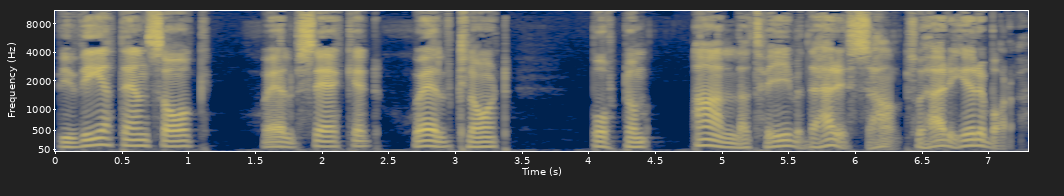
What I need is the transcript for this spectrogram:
Vi vet en sak, självsäkert, självklart, bortom alla tvivel. Det här är sant, så här är det bara.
